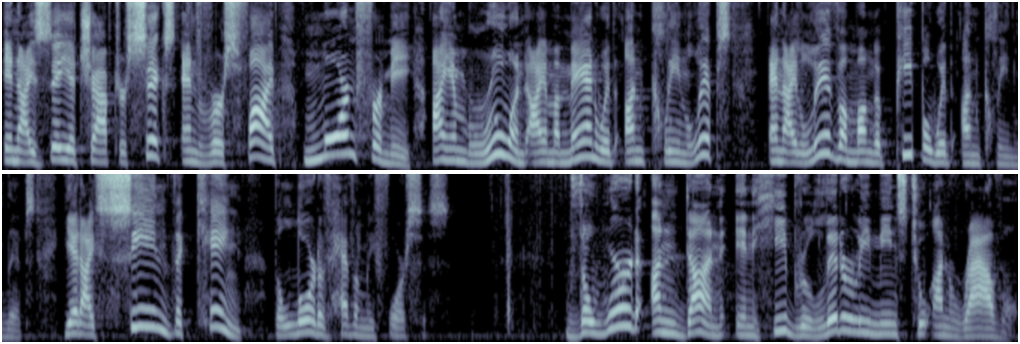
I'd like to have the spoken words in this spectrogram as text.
in Isaiah chapter 6 and verse 5 Mourn for me, I am ruined, I am a man with unclean lips, and I live among a people with unclean lips. Yet I've seen the King, the Lord of heavenly forces. The word undone in Hebrew literally means to unravel.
